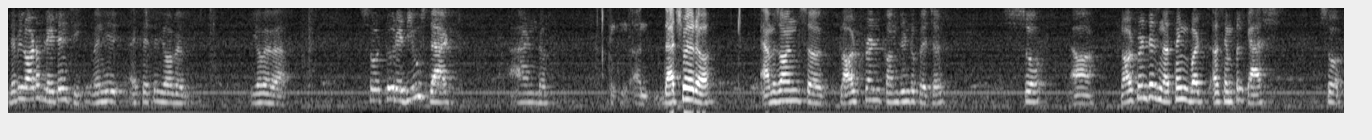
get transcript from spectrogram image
there will be a lot of latency when he accesses your web your web app. So to reduce that and uh, that's where uh, Amazon's uh, CloudFront comes into picture. So uh, CloudFront is nothing but a simple cache. So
